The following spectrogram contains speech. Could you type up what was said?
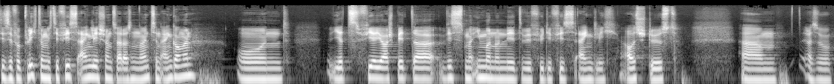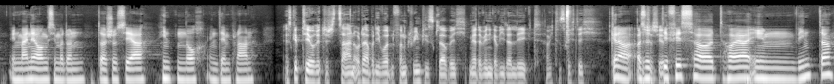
diese Verpflichtung ist die FIS eigentlich schon 2019 eingegangen und jetzt vier Jahre später wissen wir immer noch nicht, wie viel die FIS eigentlich ausstößt. Ähm, also in meinen Augen sind wir dann da schon sehr hinten noch in dem Plan. Es gibt theoretisch Zahlen, oder? Aber die wurden von Greenpeace, glaube ich, mehr oder weniger widerlegt. Habe ich das richtig? Genau, also die FIS hat heuer im Winter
